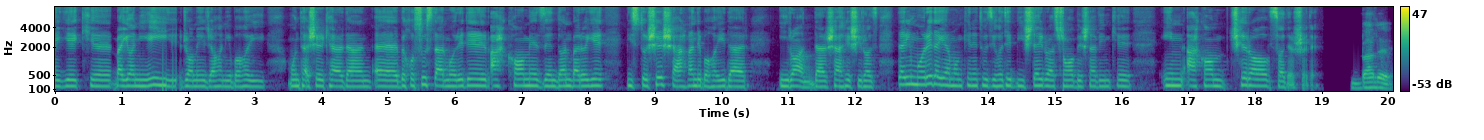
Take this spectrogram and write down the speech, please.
یک بیانیه جامعه جهانی باهایی منتشر کردند به خصوص در مورد احکام زندان برای 26 شهروند باهایی در ایران در شهر شیراز. در این مورد اگر ممکنه توضیحات بیشتری رو از شما بشنویم که این احکام چرا صادر شده؟ بله.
